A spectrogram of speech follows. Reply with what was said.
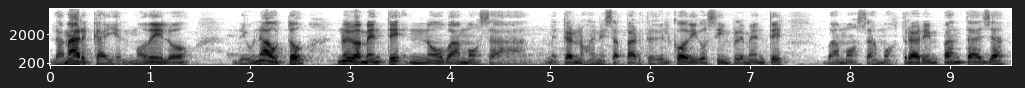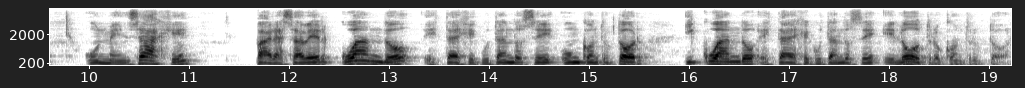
la marca y el modelo de un auto. Nuevamente no vamos a meternos en esa parte del código, simplemente vamos a mostrar en pantalla un mensaje para saber cuándo está ejecutándose un constructor y cuándo está ejecutándose el otro constructor.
